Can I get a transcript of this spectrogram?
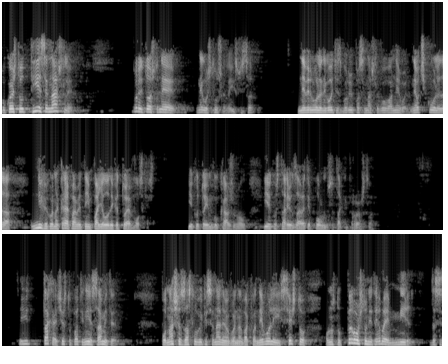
во која што тие се нашле. Поради тоа што не, не го слушале Исуса, не верувале неговите зборови, па се нашле во оваа неволја. Не очекувале да никако на крај памет не им паѓало дека тоа е воскрес. Иако тој им го кажувал, иако Стариот Завет е полн со такви пророќства. И така е, често пати ние самите по наша заслуга ќе се најдеме во една ваква неволја и се што, односно прво што ни треба е мир, да се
